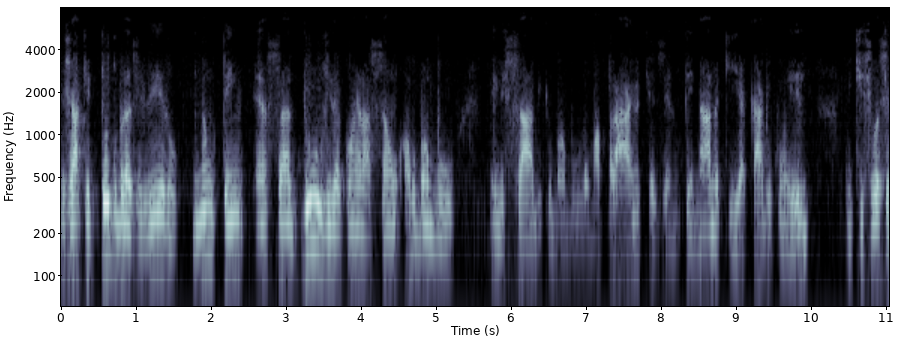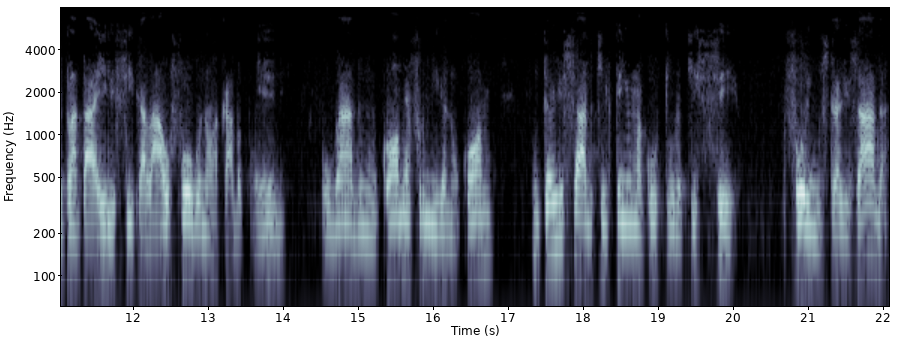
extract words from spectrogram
já que todo brasileiro não tem essa dúvida com relação ao bambu. Ele sabe que o bambu é uma praga, quer dizer, não tem nada que acabe com ele, e que se você plantar ele fica lá, o fogo não acaba com ele, o gado não come, a formiga não come. Então ele sabe que ele tem uma cultura que se for industrializada,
